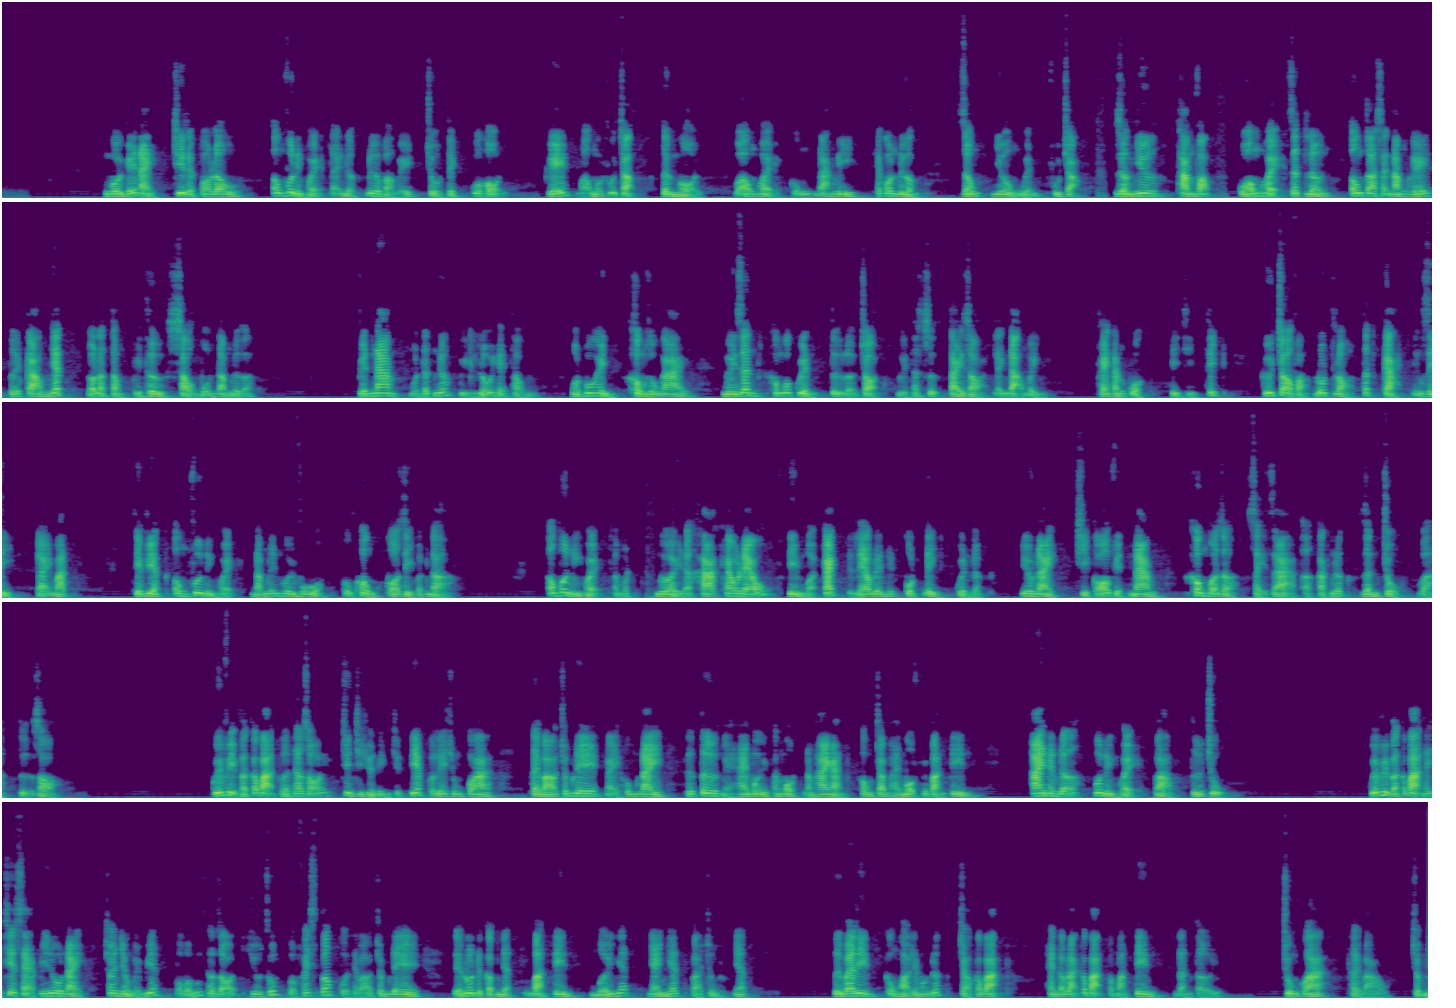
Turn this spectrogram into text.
Ngồi ghế này chưa được bao lâu, ông Vương Đình Huệ lại được đưa vào ghế Chủ tịch Quốc hội, ghế mà ông Nguyễn Phú Trọng từng ngồi và ông Huệ cũng đang đi theo con đường giống như ông Nguyễn Phú Trọng. Dường như tham vọng của ông Huệ rất lớn, ông ta sẽ nắm ghế tới cao nhất đó là Tổng Bí Thư sau 4 năm nữa. Việt Nam, một đất nước bị lỗi hệ thống, một mô hình không giống ai, người dân không có quyền tự lựa chọn người thật sự tài giỏi lãnh đạo mình. Phe thắng cuộc thì chỉ thích cứ cho vào đốt lò tất cả những gì gai mắt. Thì việc ông Vương Đình Huệ nắm đến ngôi vua cũng không có gì bất ngờ. Ông Vương Đình Huệ là một người đã khá khéo léo tìm mọi cách để leo lên đến cột đỉnh quyền lực. Điều này chỉ có ở Việt Nam, không bao giờ xảy ra ở các nước dân chủ và tự do. Quý vị và các bạn vừa theo dõi chương trình truyền hình trực tiếp của Lê Trung Khoa, Thời báo chấm ngày hôm nay thứ Tư ngày 20 tháng 1 năm 2021 với bản tin Ai nâng đỡ Vương Đình Huệ vào tứ trụ. Quý vị và các bạn hãy chia sẻ video này cho nhiều người biết và bấm theo dõi YouTube và Facebook của Thời báo chấm để luôn được cập nhật những bản tin mới nhất, nhanh nhất và trung thực nhất. Từ Berlin, Cộng hòa Liên bang Đức chào các bạn. Hẹn gặp lại các bạn vào bản tin lần tới. Trung Khoa Thời báo chấm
